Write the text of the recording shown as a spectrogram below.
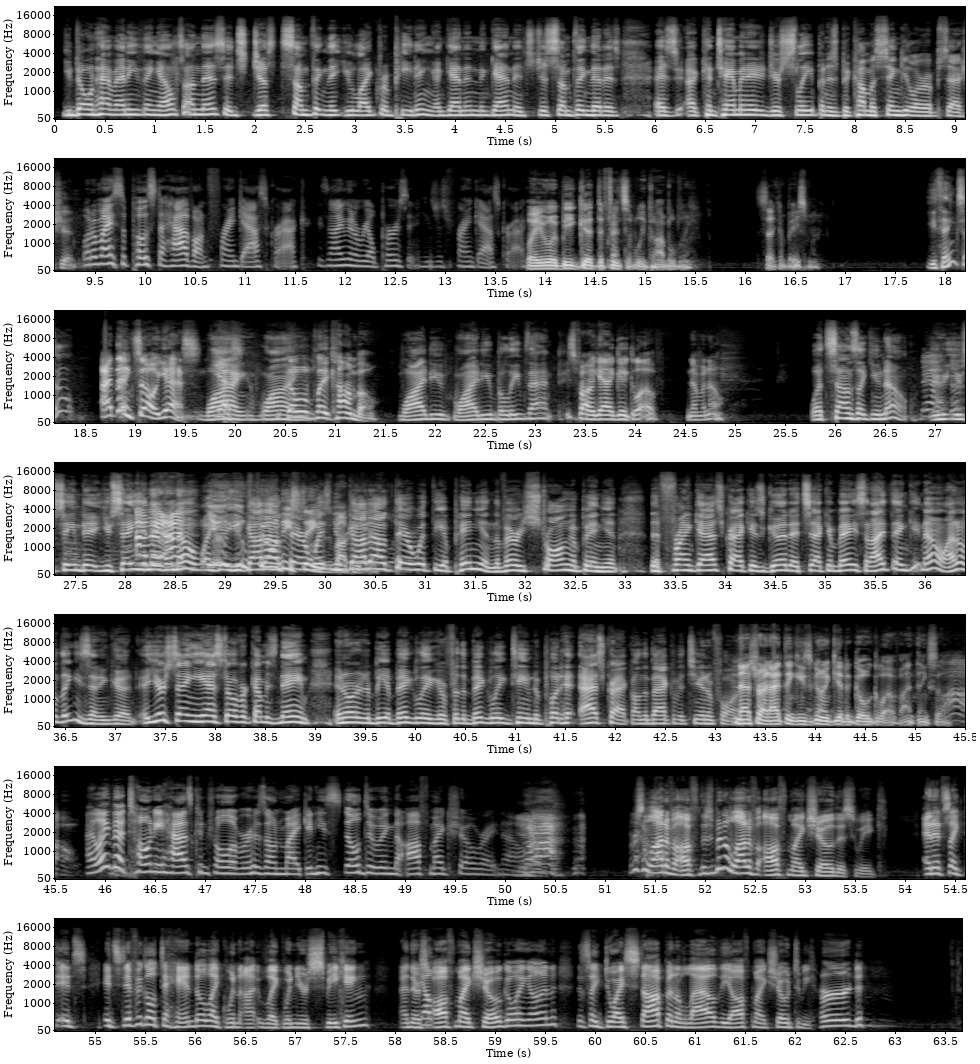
You don't have anything else on this. It's just something that you like repeating again and again. It's just something that has has uh, contaminated your sleep and has become a singular obsession. What am I supposed to have on Frank Asscrack? He's not even a real person. He's just Frank Asscrack. Well, he would be good defensively, probably. Second baseman. You think so? I think so. Yes. Why? Yes. Why? Double play combo. Why do you why do you believe that? He's probably got a good glove. Never know. Well, it sounds like you know. you you seem to you say you I mean, never I- know. You- you, you got out there with you got people. out there with the opinion, the very strong opinion that Frank Askrak is good at second base, and I think no, I don't think he's any good. You're saying he has to overcome his name in order to be a big leaguer for the big league team to put Askrak on the back of its uniform. That's right. I think he's going to get a gold glove. I think so. Wow. I like that Tony has control over his own mic and he's still doing the off mic show right now. There's a lot of off. There's been a lot of off mic show this week, and it's like it's it's difficult to handle. Like when I like when you're speaking and there's Yep. off mic show going on. It's like, do I stop and allow the off mic show to be heard? Mm-hmm.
